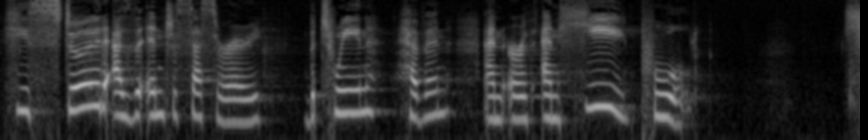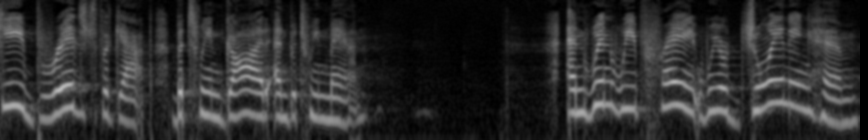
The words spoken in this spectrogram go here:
He stood as the intercessory between heaven and earth, and he pooled. He bridged the gap between God and between man. And when we pray, we're joining him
